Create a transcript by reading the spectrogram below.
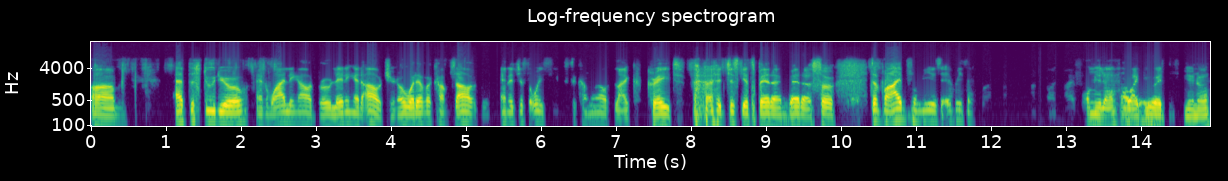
um, at the studio and whiling out, bro, letting it out. You know, whatever comes out, and it just always seems to come out like great. it just gets better and better. So, the vibe for me is everything. My formula, how I do it, you know.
